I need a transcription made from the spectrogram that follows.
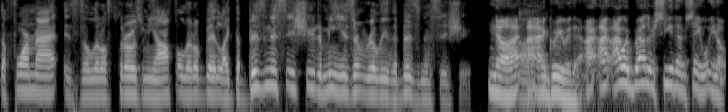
the format is a little throws me off a little bit. Like the business issue to me isn't really the business issue. No, I, um, I agree with that. I, I would rather see them say, well, you know,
